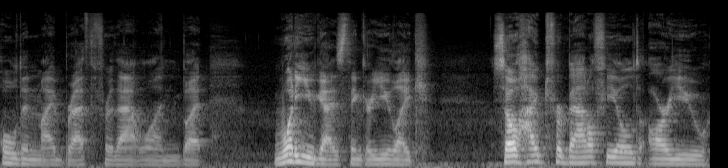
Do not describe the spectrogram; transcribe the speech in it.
holding my breath for that one, but what do you guys think? Are you like so hyped for Battlefield? Are you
